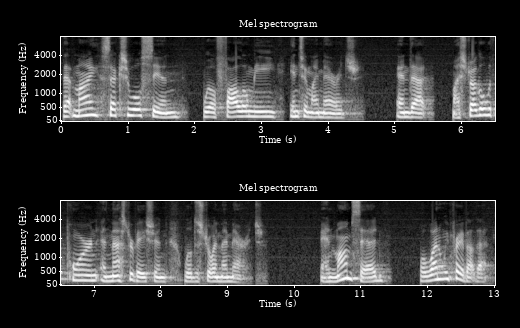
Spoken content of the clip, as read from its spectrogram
that my sexual sin will follow me into my marriage, and that my struggle with porn and masturbation will destroy my marriage. And mom said, Well, why don't we pray about that?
